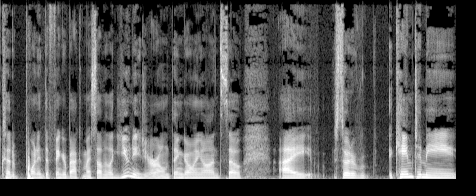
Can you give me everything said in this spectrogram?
kind of pointed the finger back at myself and like you need your own thing going on. So I sort of it came to me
